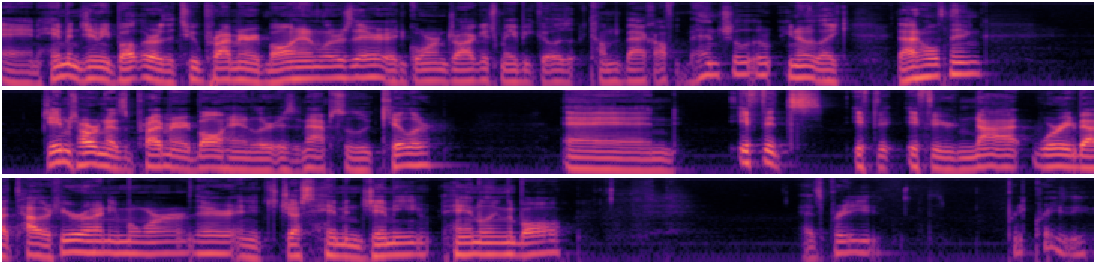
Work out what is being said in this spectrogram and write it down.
and him and Jimmy Butler are the two primary ball handlers there, and Goran Dragic maybe goes comes back off the bench a little, you know, like that whole thing. James Harden as a primary ball handler is an absolute killer, and if it's if if you're not worried about Tyler Herro anymore there, and it's just him and Jimmy handling the ball, that's pretty pretty crazy,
